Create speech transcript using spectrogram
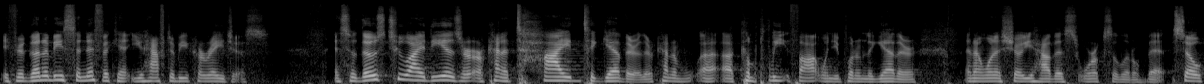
If you're going to be significant, you have to be courageous. And so those two ideas are, are kind of tied together. They're kind of a, a complete thought when you put them together. And I want to show you how this works a little bit. So,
